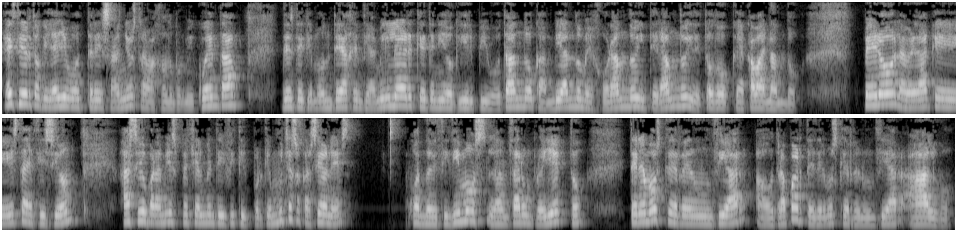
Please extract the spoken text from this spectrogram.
Es cierto que ya llevo tres años trabajando por mi cuenta, desde que monté Agencia Miller, que he tenido que ir pivotando, cambiando, mejorando, iterando y de todo que acaba en ando. Pero la verdad que esta decisión ha sido para mí especialmente difícil porque en muchas ocasiones, cuando decidimos lanzar un proyecto, tenemos que renunciar a otra parte, tenemos que renunciar a algo.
